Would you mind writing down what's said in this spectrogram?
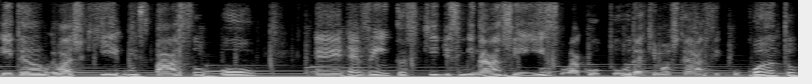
Então, eu acho que um espaço ou é, eventos que disseminassem isso, a cultura, que mostrasse o quanto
